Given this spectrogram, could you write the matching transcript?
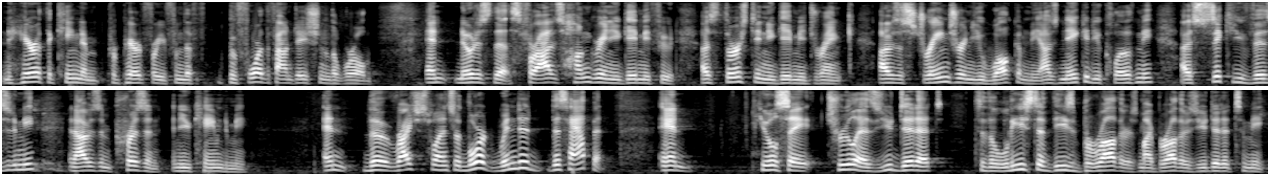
inherit the kingdom prepared for you from the before the foundation of the world." And notice this: For I was hungry and you gave me food; I was thirsty and you gave me drink. I was a stranger and you welcomed me. I was naked, you clothed me. I was sick, you visited me. And I was in prison and you came to me. And the righteous will answer, Lord, when did this happen? And he will say, Truly, as you did it to the least of these brothers, my brothers, you did it to me.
